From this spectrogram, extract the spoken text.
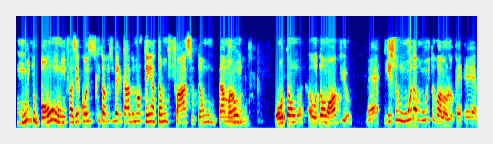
muito bom em fazer coisas que talvez o mercado não tenha tão fácil, tão na mão, uhum. ou, tão, ou tão óbvio. Né? Isso muda muito o valor. É, é,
